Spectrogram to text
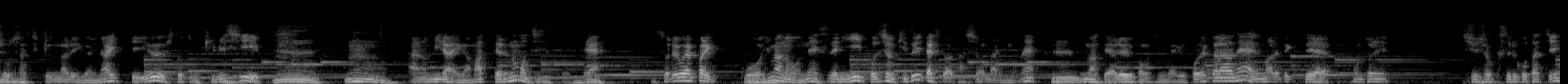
超社畜になる以外ないっていう一つの厳しい、うん、あの未来が待ってるのも事実なんで、それをやっぱり、こう、今のね、すでにいいポジション築いた人は多少なりもね、ううまくやれるかもしれないけど、これからね、生まれてきて、本当に就職する子たち、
